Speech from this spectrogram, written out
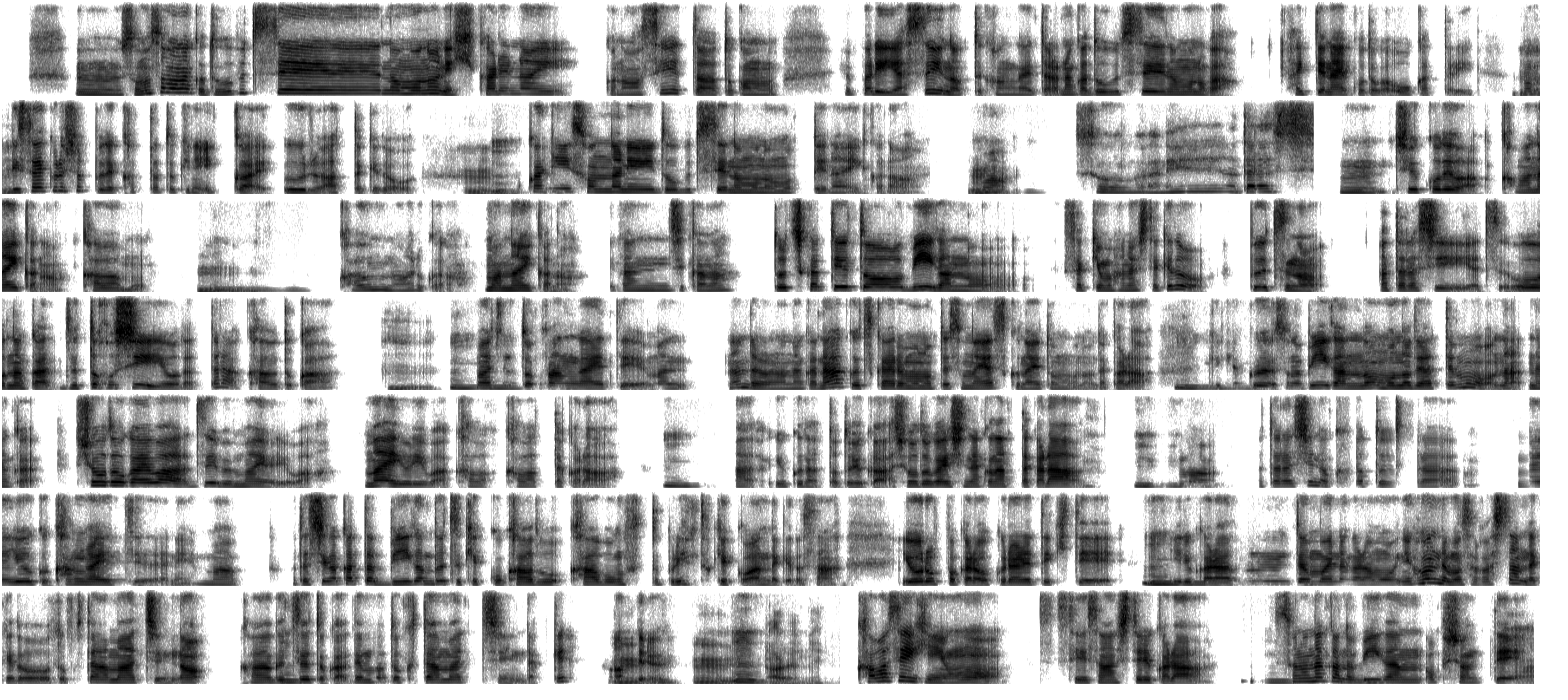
うん、そもそもなんか動物性のものに惹かれないかな。セーターとかも、やっぱり安いのって考えたら、なんか動物性のものが入ってないことが多かったり、まあリサイクルショップで買った時に1回ウールあったけど、うん。他にそんなに動物性のもの持ってないから、まあ、そうだね。新しい。うん。中古では買わないかな。革も。う。うんん。買うものあるかな。まあ、ないかな。って感じかな。どっちかっていうと、ビーガンの、さっきも話したけど、ブーツの新しいやつを、なんかずっと欲しいようだったら買うとか、うん。うん。まあちょっと考えて、まあ、なんだろうな、なんか長く使えるものってそんな安くないと思うの。だから、うん、結局、そのビーガンのものであっても、ななんか、衝動買いはずいぶん前よりは、前よりは変わ変わったから、うん。あ、良くなったというか、衝動買いしなくなったから、うん。まあ、新しいの買うとしたら、まあよく考えてたよね。まあ、私が買ったビーガンブーツ結構カードカーボンフットプリント結構あるんだけどさ、ヨーロッパから送られてきているから、うーんって思いながらも、日本でも探したんだけど、ドクター・マーチンの革靴とか、でもドクター・マーチンだっけ？合ってる、うん。ううんん。あるよね。革製品を生産してるから、うん、その中のビーガンオプションって、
